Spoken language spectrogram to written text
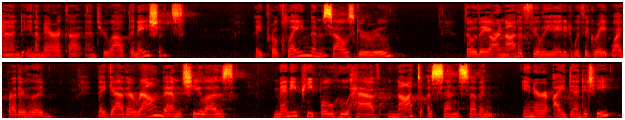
and in America and throughout the nations. They proclaim themselves guru, though they are not affiliated with the Great White Brotherhood. They gather around them chelas, many people who have not a sense of an inner identity,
